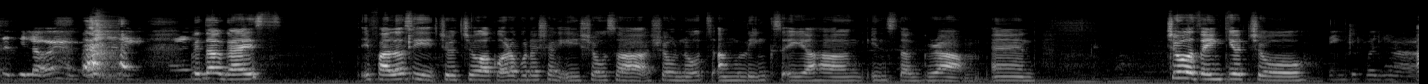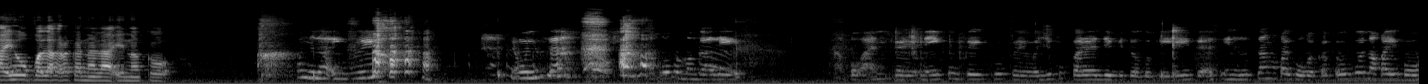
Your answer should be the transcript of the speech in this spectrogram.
Sila, oy. Bitaw guys, i-follow si Chucho. Ako ra po na siyang i-show sa show notes ang link sa iyahang Instagram. And Cho, thank you, Cho. Thank you for that. I hope wala ka kanalain ako. Ang nalaing ko eh. Naunsa. Ako pa magaling. Ako an kay naikog kay ko kay wala ko para di bito gabi kay as in lutang kay ko katugo na kay ko.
